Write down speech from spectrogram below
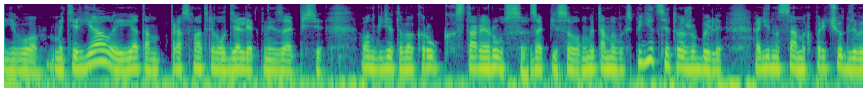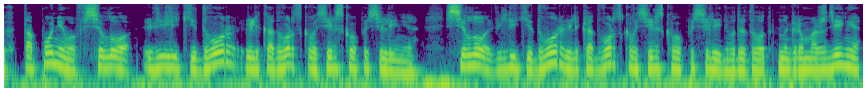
его материалы, и я там просматривал диалектные записи. Он где-то вокруг Старой Руссы записывал. Мы там и в экспедиции тоже были. Один из самых причудливых топонимов, село Великий двор Великодворского сельского поселения. Село Великий двор Великодворского сельского поселения. Вот это вот нагромождение.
